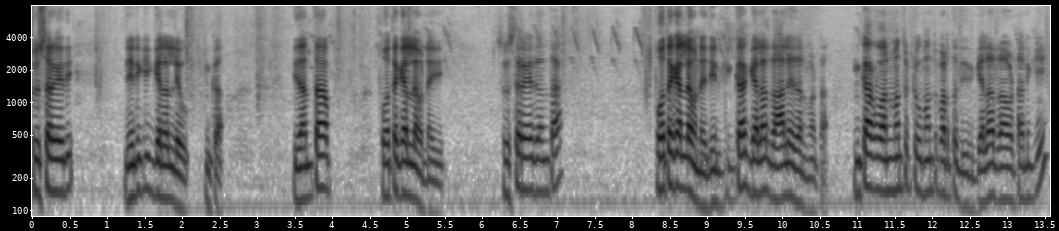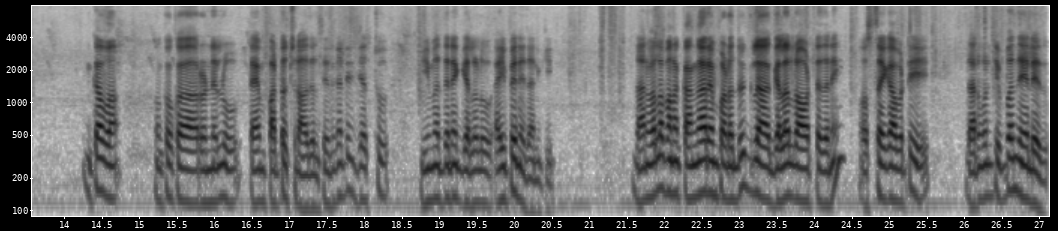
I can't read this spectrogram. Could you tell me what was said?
చూసారు ఇది? దీనికి గెలలు లేవు ఇంకా. ఇదంతా పూతగెల్లే ఉన్నాయి. చూస్తారు కదా ఇదంతా? పూతగెల్లే ఉన్నాయి. దీనికి ఇంకా గెలలు రాలేదనమాట ఇంకా వన్ మంత్ టూ మంత్ పడుతుంది ఇది గెలలు రావటానికి. ఇంకా ఇంకొక రెండు నెలలు టైం పట్టొచ్చు నాకు తెలుసు. ఎందుకంటే జస్ట్ ఈ మధ్యనే గెలలు అయిపోయినాయి దానికి. దానివల్ల మనకు కంగారేం పడద్దు. గెలలు రావట్లేదని వస్తాయి కాబట్టి దాని గురించి ఇబ్బంది ఏం లేదు.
